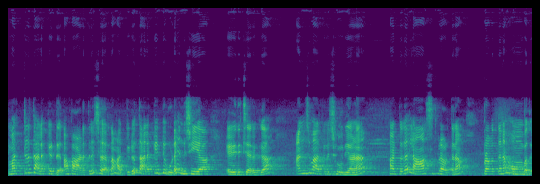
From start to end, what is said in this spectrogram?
മറ്റൊരു തലക്കെട്ട് ആ പാഠത്തിന് ചേർന്ന മറ്റൊരു തലക്കെട്ട് കൂടെ എന്ത് ചെയ്യുക? എഴുതി ചേർക്കുക. അഞ്ച് മാർക്കിന്റെ ചോദ്യമാണ്. അടുത്തത് ലാസ്റ്റ് പ്രവർത്തനം. പ്രവർത്തനം ഒമ്പത്.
